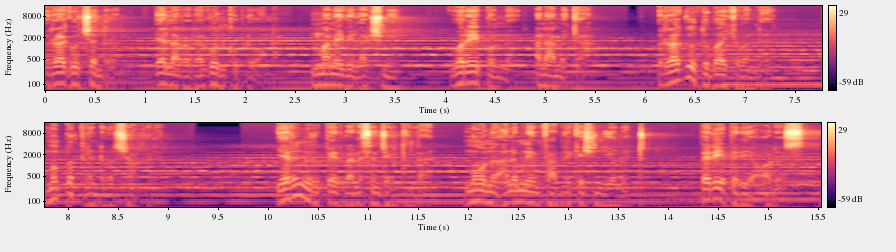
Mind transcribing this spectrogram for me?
ரகுச்சந்திரன். எல்லாரும் ரகுன்னு கூப்பிடுவாங்க. மனைவி லக்ஷ்மி ஒரே பொண்ணு அனாமிகா. ரகு துபாய்க்கு வந்து முப்பத்தி ரெண்டு வருஷம் ஆகுது. இருநூறு பேர் வேலை செஞ்சுக்கிட்டு இருந்த மூணு அலுமினியம் ஃபேப்ரிகேஷன் யூனிட் பெரிய பெரிய ஆர்டர்ஸ்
